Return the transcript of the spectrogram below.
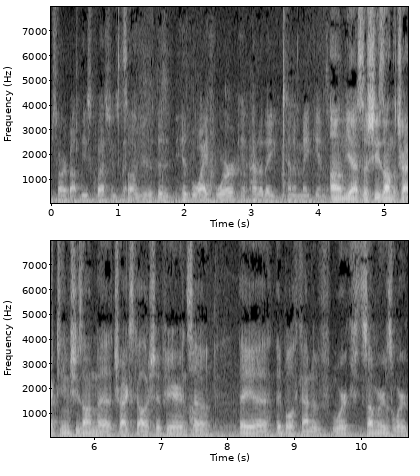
sorry about these questions. It's all good. Does his wife work? How do they kind of make ends? Um, yeah, so she's on the track team. She's on the track scholarship here, and so oh. they uh, they both kind of work summers, work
